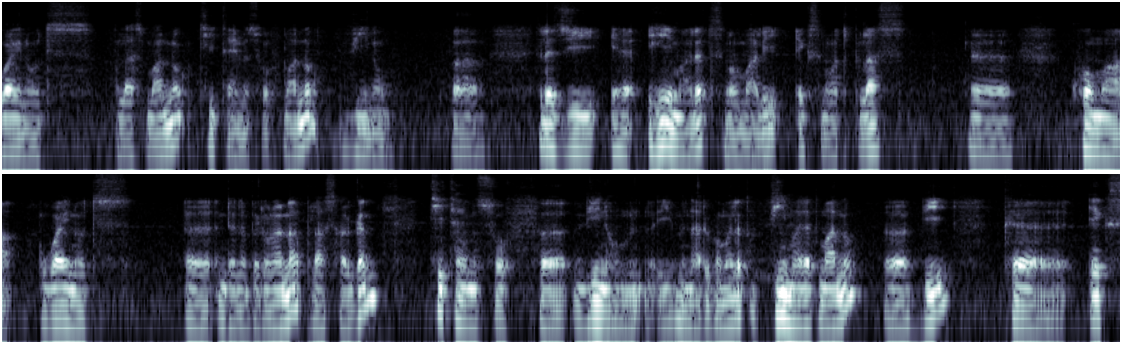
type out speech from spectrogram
y naught plus ማን ነው t times of ማን ነው v ነው። ስለዚህ ይሄ ማለት normally X naught plus comma Y naught እንደነበር ይሆናልና plus አድርገን T times of V ነው የምናደርገው ማለት ነው። V ማለት ማን ነው? V ከ X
